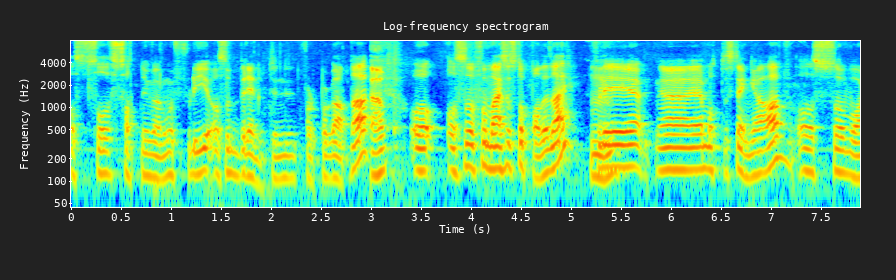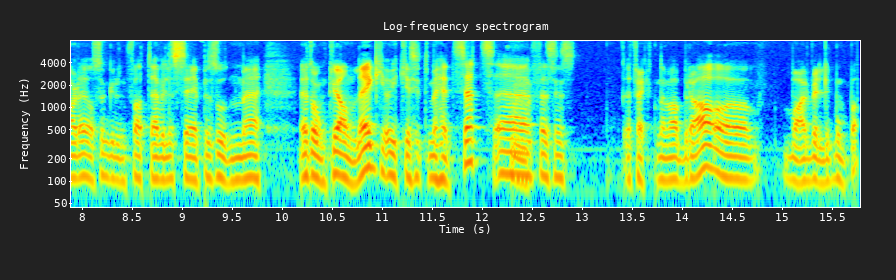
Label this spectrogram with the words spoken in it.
og så satt hun i gang med fly, og så brente hun folk på gata. Ja. Og, og så for meg så stoppa det der, fordi eh, jeg måtte stenge av. Og så var det også grunn for at jeg ville se episoden med et ordentlig anlegg, og ikke sitte med headset. eh, Mm. For jeg syns effektene var bra, og var veldig pumpa.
